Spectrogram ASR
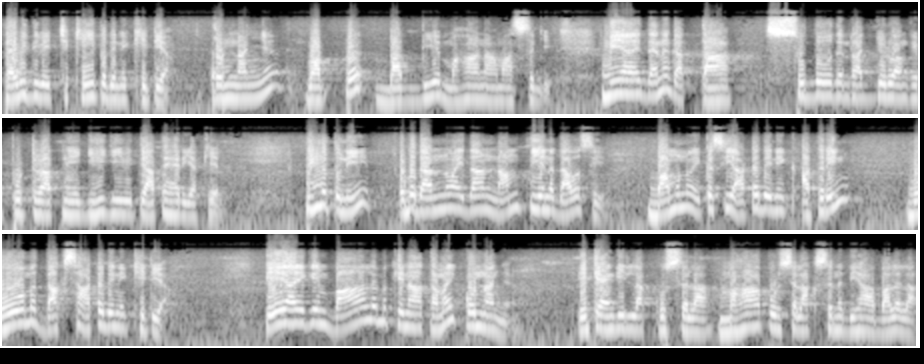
පැවිදි වෙච්ච කීප දෙනෙක් හිටියා. කොන්නඤ්ඤ, වප්ප, බද්දිය, මහානාම අස්සජි. මේ අය දැනගත්තා සුද්ධෝදන රජුරුවන්ගේ පුත්‍ර රත්නේ ගිහි ජීවිතය අතහැරියා කියලා. පින්වතුනි ඔබ දන්නවා ඉදා නම් තියෙන දවසේ බමුණු 108 දෙනෙක් අතරින් බොහොම දක්ෂ 8 දෙනෙක් හිටියා. ඒ අයගෙන් බාලම කෙනා තමයි කොන්නඤ්ඤ. එක ඇඟිල්ලක් උස්සලා මහා පුරුෂ ලක්ෂණ දිහා බලලා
